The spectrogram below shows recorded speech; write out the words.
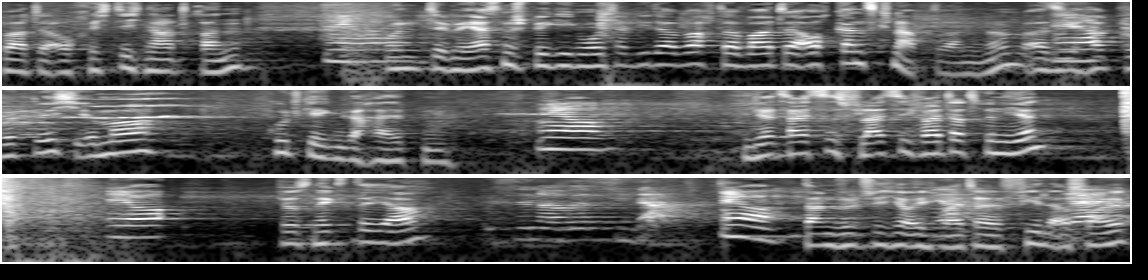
wart ihr auch richtig nah dran. Ja. Und im ersten Spiel gegen Unterliederbach, da wart ihr auch ganz knapp dran. Ne? Also ja. ihr habt wirklich immer gut gegengehalten. Ja. Und jetzt heißt es fleißig weiter trainieren? Ja. Fürs nächste Jahr? Ja. Dann wünsche ich euch ja. weiter viel Erfolg,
